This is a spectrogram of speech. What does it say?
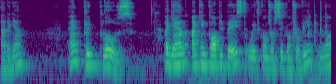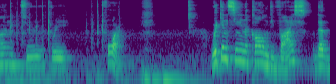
add again and click close Again, I can copy paste with Ctrl C, Ctrl V. One, two, three, four. We can see in the column device that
